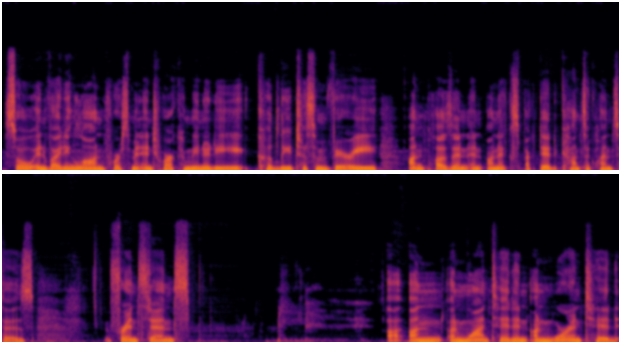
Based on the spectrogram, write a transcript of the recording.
So inviting law enforcement into our community could lead to some very unpleasant and unexpected consequences. For instance, un- unwanted and unwarranted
